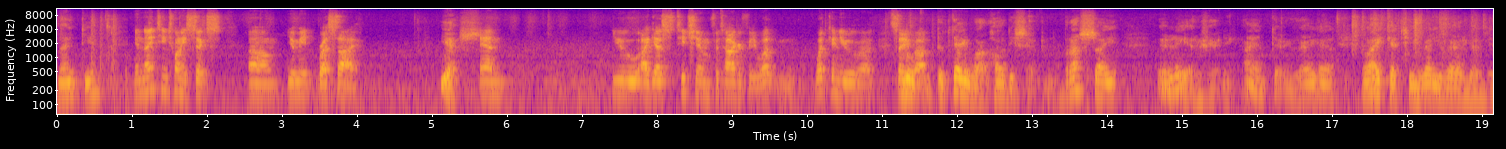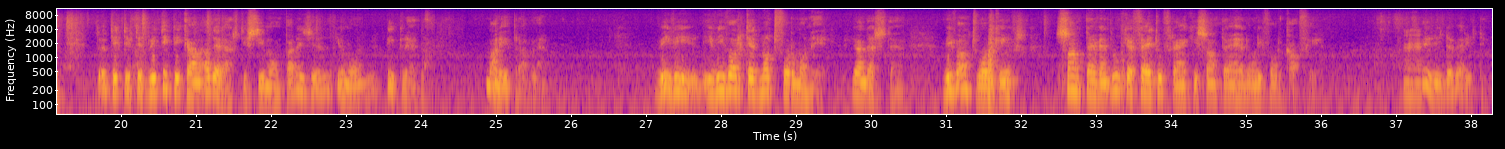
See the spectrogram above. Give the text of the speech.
19, in 1926, um, you meet Brassai, yes. and you, I guess, teach him photography. What what can you uh, say Look, about? to tell you what, how this happened. Brassai, a rare genie. I am telling you, I uh, like it him very well. You know, the, the, the, the, the typical other artists in uh, you know, people had money problem. We, we, we worked not for money, you understand. We weren't working, sometimes when look at Fay to Frankie, sometimes had only for coffee. Mhm. This is the verity.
